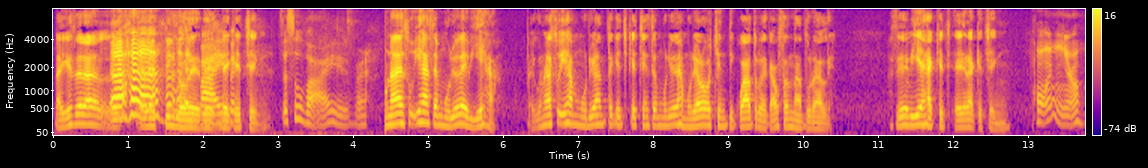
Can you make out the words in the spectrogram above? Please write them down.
Like, ese era el, el estilo de, el de, de. Ese es su vibe. Una de sus hijas se murió de vieja. Like, una de sus hijas murió antes que Quechen se muriera. Murió a los 84 de causas naturales. Así de vieja que era Quechen. Coño.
